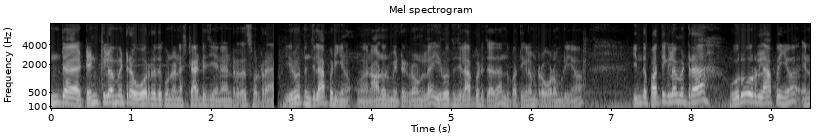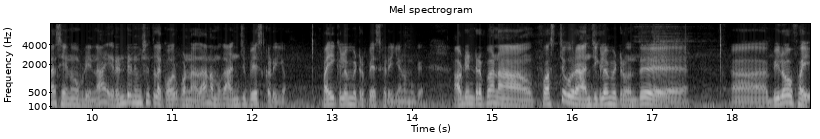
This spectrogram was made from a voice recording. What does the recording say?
இந்த டென் கிலோமீட்டர் ஓடுறதுக்கு உண்டான ஸ்ட்ராட்டஜி என்னன்றதை சொல்கிறேன் இருபத்தஞ்சு லேப் அடிக்கணும். நானூறு மீட்டர் கிரவுண்டில் இருபத்தஞ்சு லேப் அடித்தா தான் அந்த பத்து கிலோமீட்டர் ஓட முடியும். இந்த பத்து கிலோமீட்டரை ஒரு ஒரு லேப்பையும் என்ன செய்யணும் அப்படின்னா ரெண்டு நிமிஷத்தில் கவர் பண்ணால் தான் நமக்கு அஞ்சு பேஸ் கிடைக்கும். ஃபைவ் கிலோமீட்டர் பேஸ் கிடைக்கும் நமக்கு. அப்படின்றப்ப நான் ஃபஸ்ட்டு ஒரு அஞ்சு கிலோமீட்டர் வந்து பிலோ ஃபைவ்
